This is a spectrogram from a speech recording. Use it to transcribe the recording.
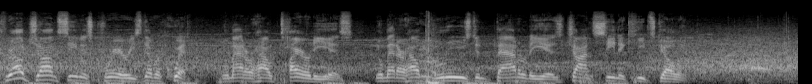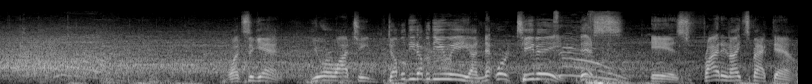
Throughout John Cena's career, he's never quit. No matter how tired he is, no matter how bruised and battered he is, John Cena keeps going. Once again, you are watching WWE on Network TV. Two. This is Friday Night SmackDown.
